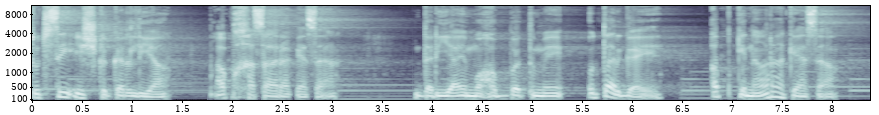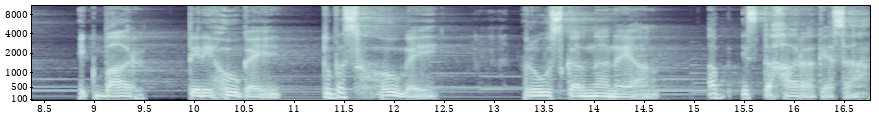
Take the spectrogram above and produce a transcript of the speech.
तुझसे इश्क कर लिया। अब खसारा कैसा? दरियाए मोहब्बत में उतर गए। अब किनारा कैसा? एक बार तेरे हो गए तो बस हो गए। रोज करना नया, अब इस्तारा कैसा?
